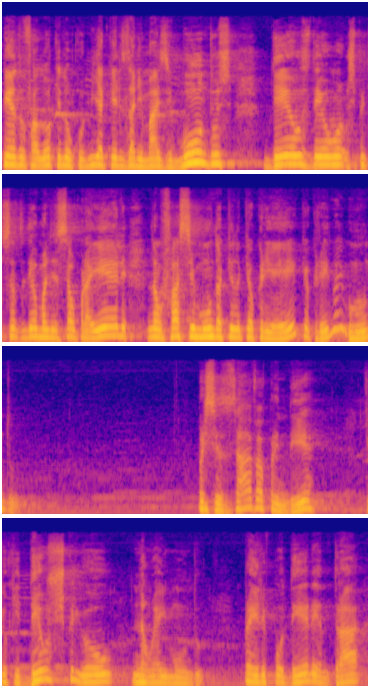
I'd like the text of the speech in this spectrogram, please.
Pedro falou que não comia aqueles animais imundos. Deus deu, o Espírito Santo deu uma lição para ele: não faça imundo aquilo que eu criei, que eu criei não é imundo precisava aprender que o que Deus criou não é imundo, para ele poder entrar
